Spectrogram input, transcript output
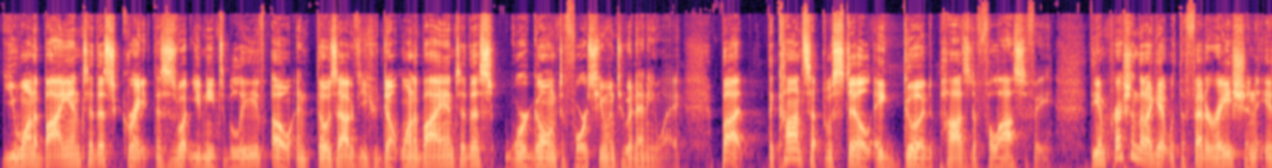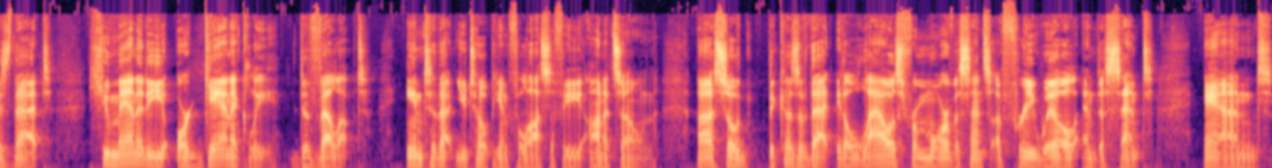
You want to buy into this? Great. This is what you need to believe. Oh, and those out of you who don't want to buy into this, we're going to force you into it anyway. But the concept was still a good, positive philosophy. The impression that I get with the Federation is that humanity organically developed into that utopian philosophy on its own. Uh, so, because of that, it allows for more of a sense of free will and dissent. And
